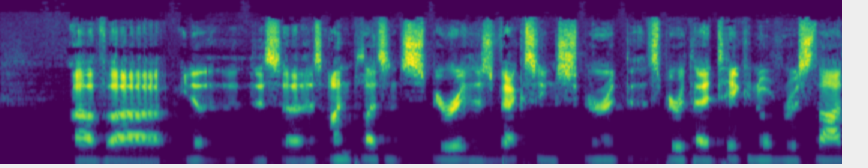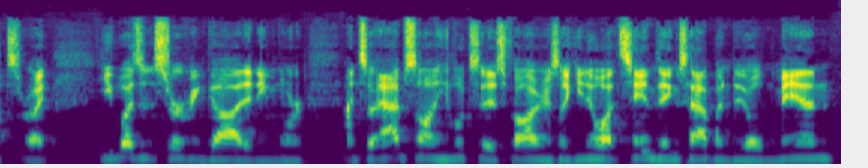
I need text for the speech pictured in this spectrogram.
of uh, you know this uh, this unpleasant spirit, this vexing spirit, spirit that had taken over his thoughts. Right, he wasn't serving God anymore, and so Absalom he looks at his father and he's like, you know what, same things happened to the old man,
